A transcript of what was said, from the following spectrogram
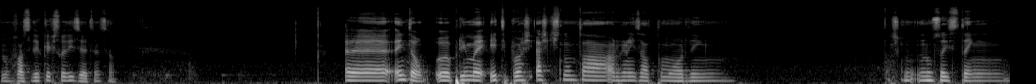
Não faço ideia do que é que estou a dizer, atenção. Uh, então, uh, primeiro, é tipo, acho, acho que isto não está organizado por uma ordem. Acho que não sei se tem.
